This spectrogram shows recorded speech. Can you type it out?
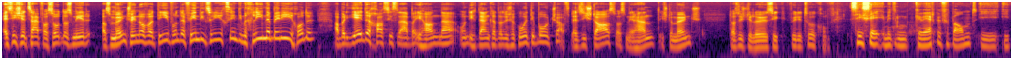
es ist jetzt einfach so, dass wir als Menschen innovativ und erfindungsreich sind, im kleinen Bereich, oder? Aber jeder kann sein Leben in Hand nehmen und ich denke, das ist eine gute Botschaft. Es ist das, was wir haben, ist der Mensch. Das ist die Lösung für die Zukunft. Sie sehen mit dem Gewerbeverband in, in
